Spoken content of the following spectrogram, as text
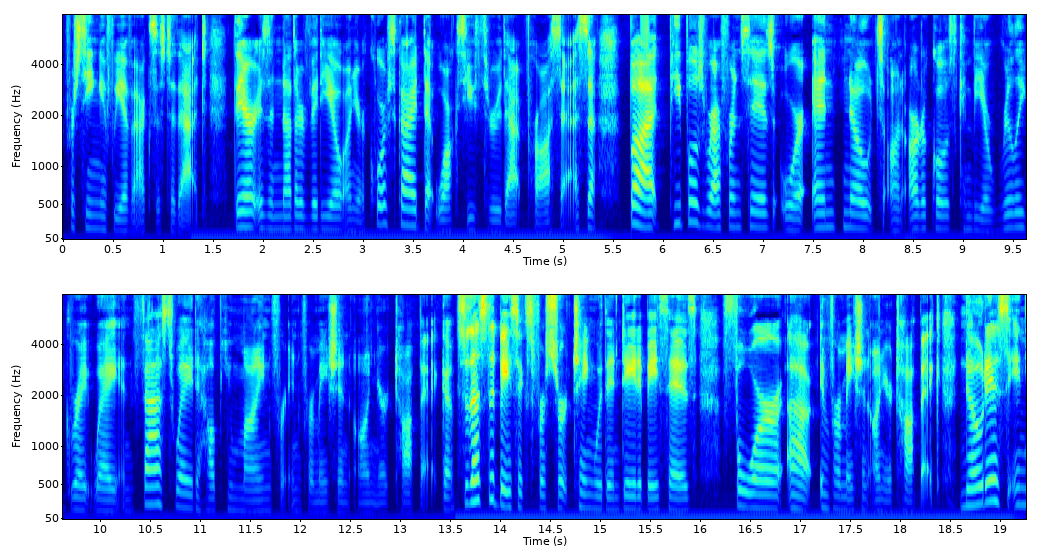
for seeing if we have access to that. There is another video on your course guide that walks you through that process. But people's references or endnotes notes on articles can be a really great way and fast way to help you mine for information on your topic. So that's the basics for searching within databases for uh, information on your topic. Notice in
